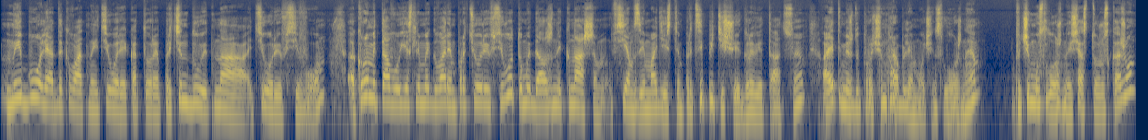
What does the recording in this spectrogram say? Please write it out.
наиболее адекватная теория, которая претендует на теорию всего. Кроме того, если мы говорим про теорию всего, то мы должны к нашим всем взаимодействиям прицепить еще и гравитацию. А это, между прочим, проблема очень сложная. Почему сложно, сейчас тоже скажу.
